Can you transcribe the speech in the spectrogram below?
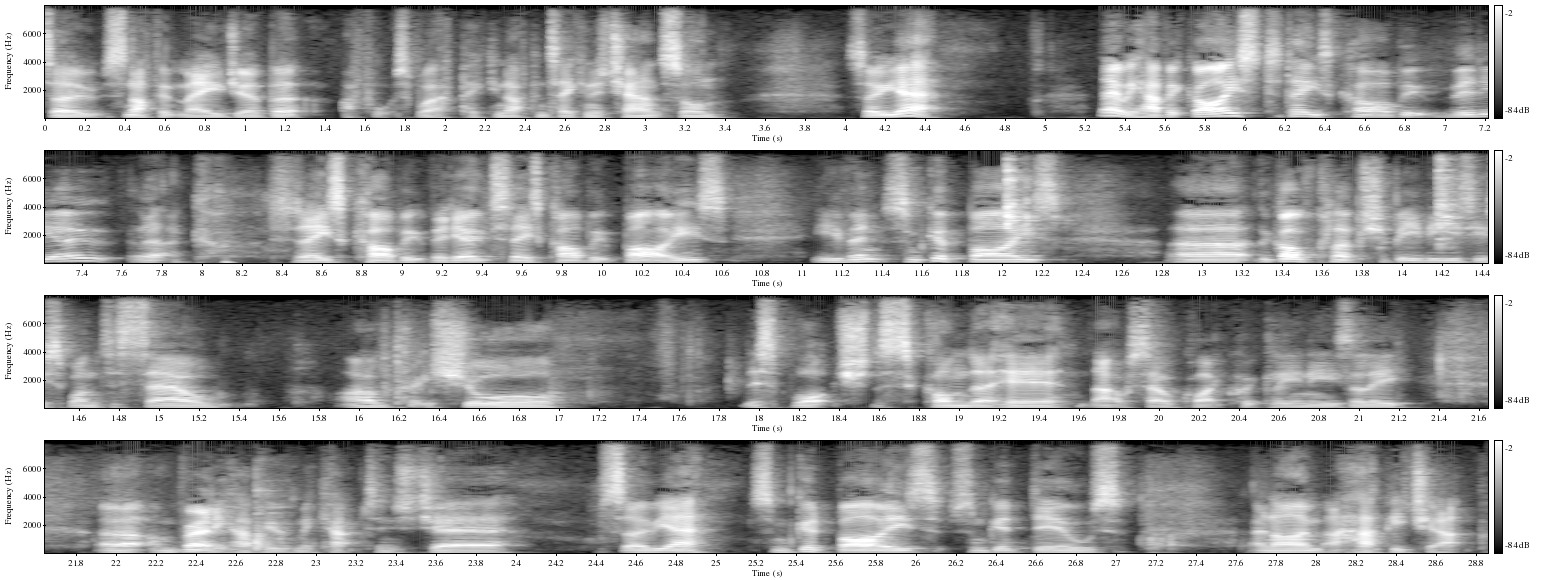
so it's nothing major, but I thought it's worth picking up and taking a chance on. So yeah, there we have it guys. Today's car boot video, uh, today's car boot video, today's car boot buys even. Some good buys. Uh, the golf club should be the easiest one to sell. I'm pretty sure this watch, the Sekonda here, that will sell quite quickly and easily. Uh, I'm very happy with my captain's chair. So yeah, some good buys, some good deals, and I'm a happy chap.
